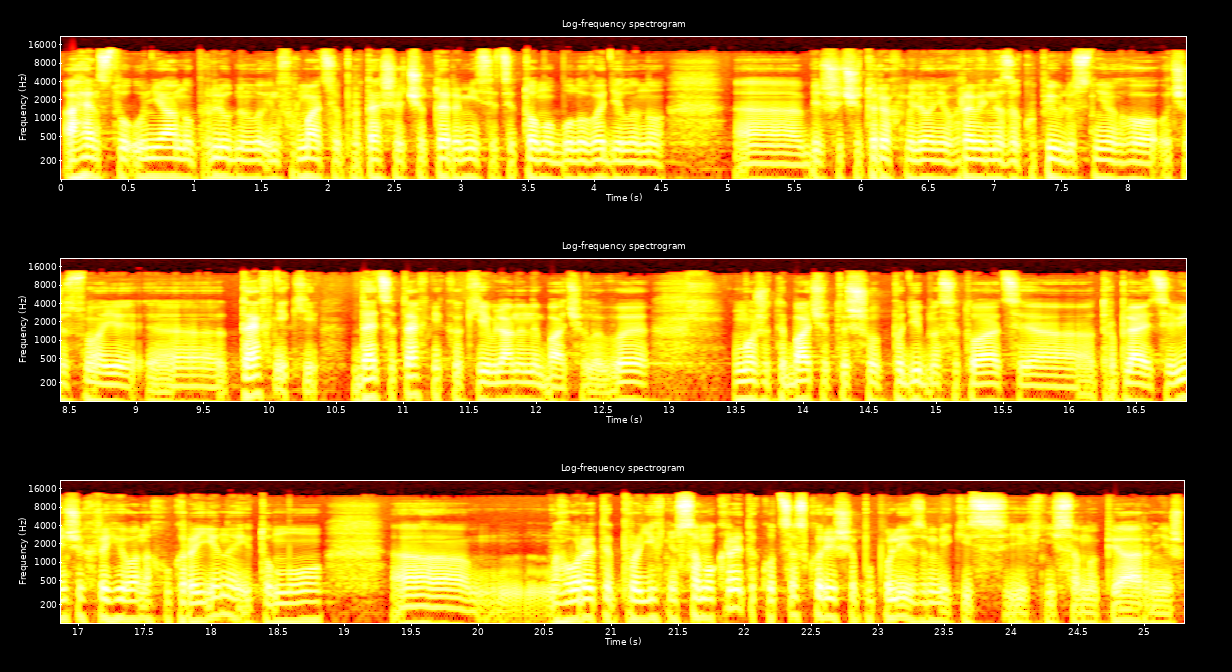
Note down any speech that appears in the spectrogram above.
агентство Уніан оприлюднило інформацію про те, що 4 місяці тому було виділено е, більше 4 мільйонів гривень на закупівлю снігоочисної е, техніки. Де ця техніка, київляни не бачили. Ви можете бачити, що подібна ситуація трапляється в інших регіонах України, і тому е, говорити про їхню самокритику це скоріше популізм, якийсь їхній самопіар, ніж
